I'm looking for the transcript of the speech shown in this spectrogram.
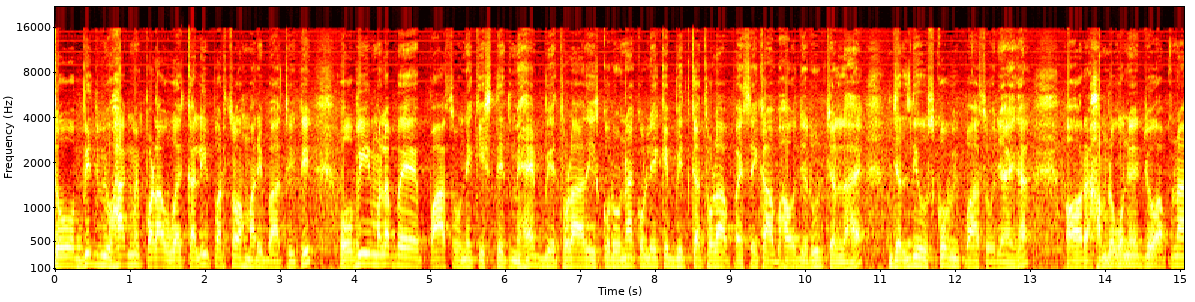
तो वित्त विभाग में पड़ा हुआ है। कल ही परसों हमारी बात हुई थी। वो भी मतलब पास होने की स्थिति में है। थोड़ा इस कोरोना को लेके विद का थोड़ा पैसे का अभाव ज़रूर चल रहा है। जल्दी उसको भी पास हो जाएगा। और हम लोगों ने जो अपना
